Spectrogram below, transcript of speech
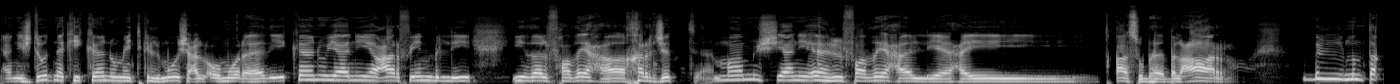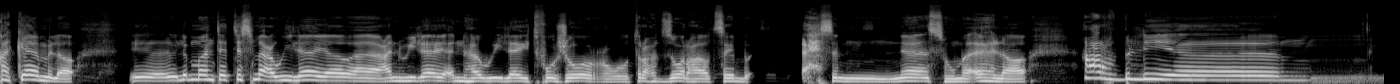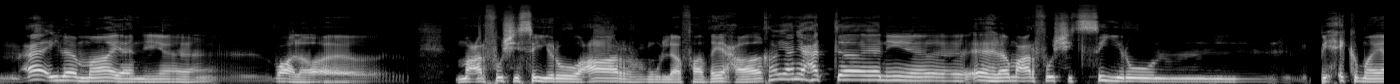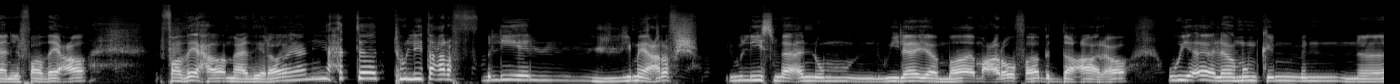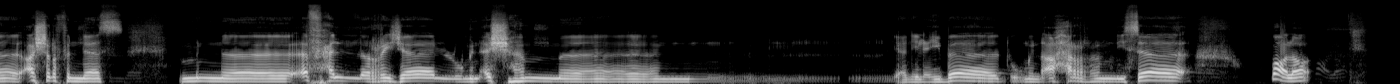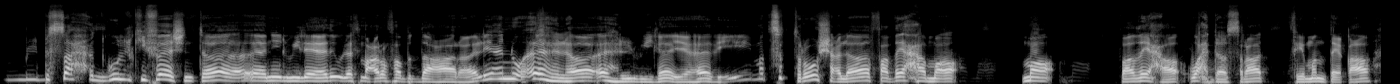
يعني جدودنا كي كانوا ما يتكلموش على الأمور هذه كانوا يعني عارفين باللي إذا الفضيحة خرجت ما مش يعني أهل الفضيحة اللي حيتقاسوا بالعار بالمنطقة كاملة. لما أنت تسمع ولاية عن ولاية أنها ولاية فجور وتروح تزورها وتصيب أحسن ناس هما أهلها عارف باللي عائلة ما يعني آه، فوالا آه، ما عرفوش يسيروا عار ولا فضيحة يعني حتى يعني آه، أهلها ما عرفوش يسيروا بحكمة يعني الفظيعه الفضيحة معذرة يعني حتى تولي تعرف باللي اللي ما يعرفش يولي يسمع أنه ولاية ما معروفة بالدعارة وهي أهلها ممكن من أشرف الناس. من آه، أفحل الرجال ومن أشهم آه، يعني العباد ومن أحر النساء. فوالا. بصح تقول كيفاش أنت يعني الولاية هذه ولات معروفة بالدعارة لأنه أهلها أهل الولاية هذه ما تستروش على فضيحة ما ما فضيحة واحدة صرات في منطقة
